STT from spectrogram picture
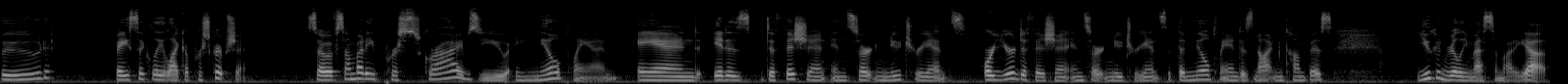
food basically like a prescription. So if somebody prescribes you a meal plan and it is deficient in certain nutrients, or you're deficient in certain nutrients that the meal plan does not encompass, you can really mess somebody up.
